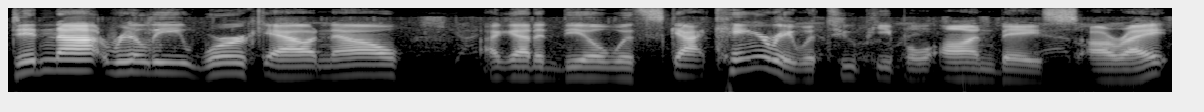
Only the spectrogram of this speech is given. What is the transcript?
Did not really work out. Now I got to deal with Scott Kingery with two people on base. All right.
